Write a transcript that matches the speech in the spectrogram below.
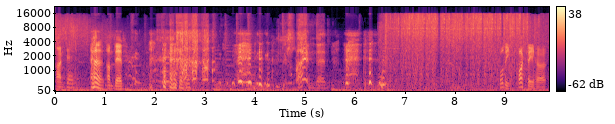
I'm dead. I'm dead. I am dead. Holy fuck, they hurt.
